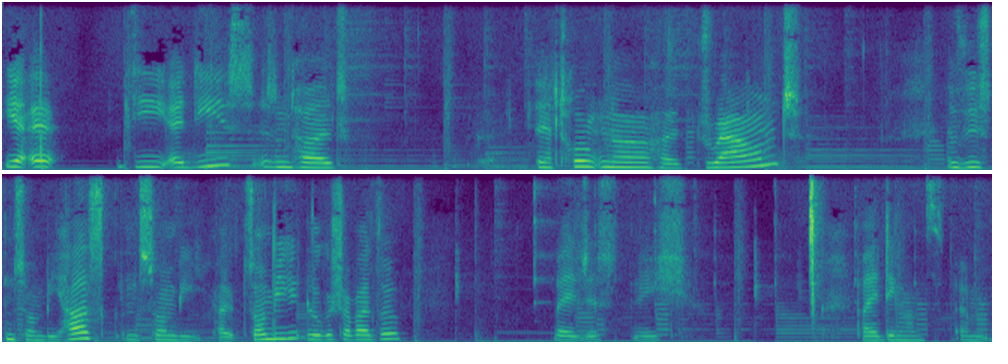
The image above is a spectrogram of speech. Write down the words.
Ja, äh, die IDs sind halt Ertrunkene, halt Drowned. Ein Wüstenzombie Husk. Ein Zombie halt Zombie, logischerweise. Weil das nicht bei Dingens, ähm,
